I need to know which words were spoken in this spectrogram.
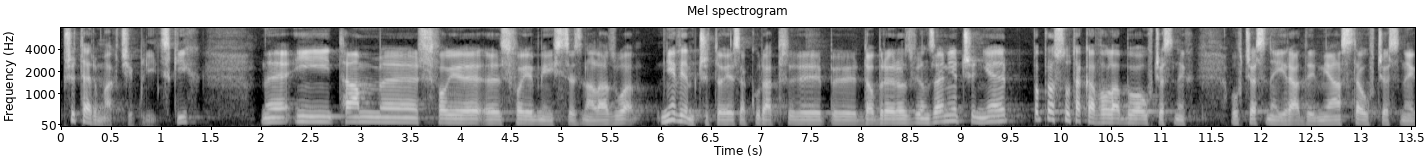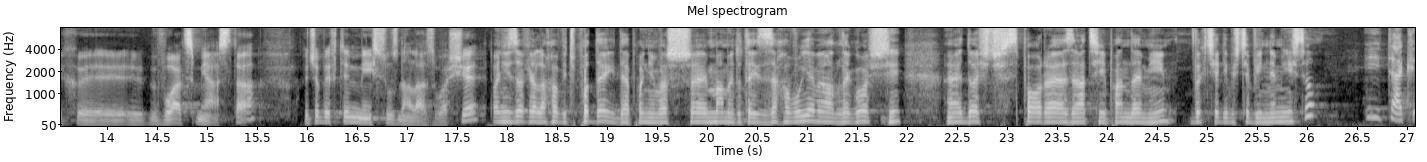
przy termach cieplickich. I tam swoje, swoje miejsce znalazła. Nie wiem, czy to jest akurat dobre rozwiązanie, czy nie. Po prostu taka wola była ówczesnych, ówczesnej Rady Miasta, ówczesnych władz miasta żeby w tym miejscu znalazła się. Pani Zofia Lachowicz, podejdę, ponieważ mamy tutaj, zachowujemy odległości dość spore z racji pandemii. Wy chcielibyście w innym miejscu? I tak,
